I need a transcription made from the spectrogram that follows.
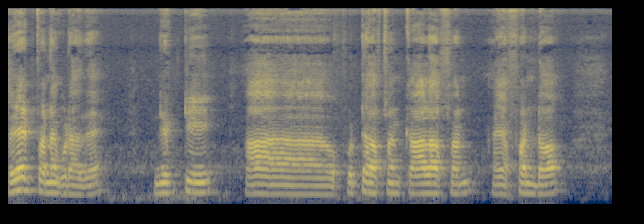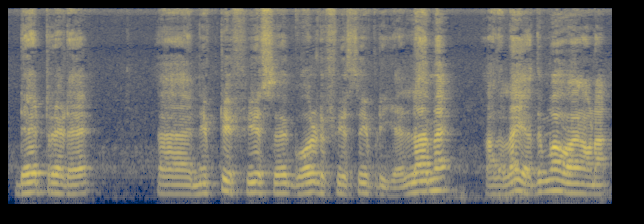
ட்ரேட் பண்ணக்கூடாது. Nifty fut option call option F and O day trade Nifty fees gold fees இப்படி எல்லாமே அதெல்லாம் எதுவுமே வாங்க வேணாம்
